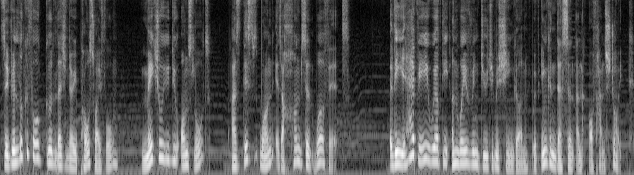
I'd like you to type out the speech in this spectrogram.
So if you're looking for a good legendary pulse rifle, make sure you do Onslaught, as this one is 100% worth it. The heavy, we have the Unwavering Duty Machine Gun with Incandescent and Offhand Strike.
